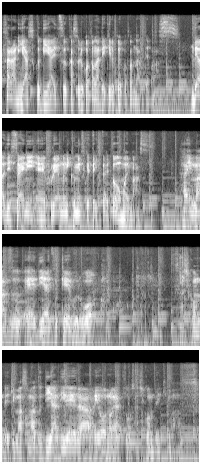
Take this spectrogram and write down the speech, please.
さらに安く DI2 化することができるということになってます。では実際に、えー、フレームに組み付けていきたいと思います。はい、まず、えー、DI2 ケーブルを差し込んでいきますまずリアディレイラー用のやつを差し込んでいきます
